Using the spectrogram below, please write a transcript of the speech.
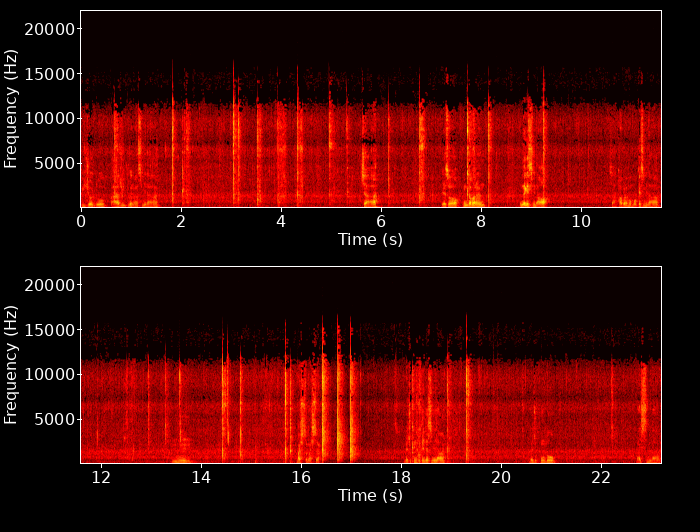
비주얼도 아주 이쁘게 나왔습니다. 자, 그래서 공자반은 끝내겠습니다. 자, 밥을 한번 먹겠습니다. 음, 맛있어, 맛있어. 메주콩도 괜찮습니다. 메주콩도 맛있습니다.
